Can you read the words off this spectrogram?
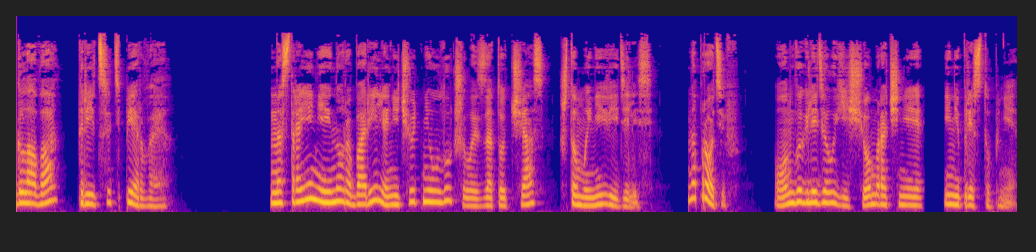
Глава тридцать первая. Настроение Инора Бариля ничуть не улучшилось за тот час, что мы не виделись. Напротив, он выглядел еще мрачнее и неприступнее.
